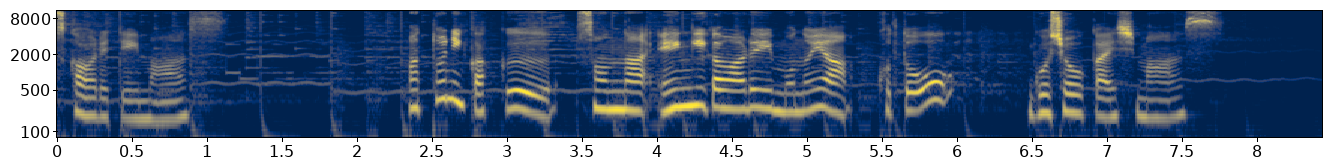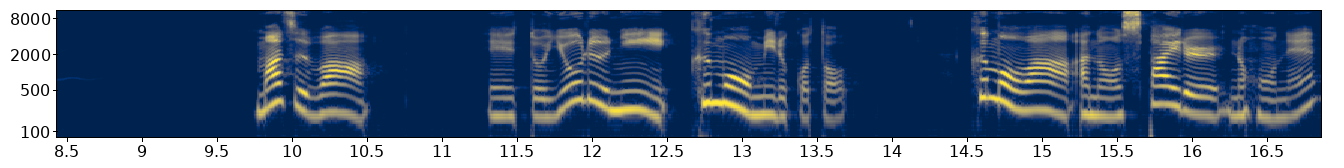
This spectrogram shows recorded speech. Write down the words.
使われています、まあ、とにかくそんな縁起が悪いものやことをご紹介します。まずは、えーと、夜に雲を見ること。雲はあのスパイダーの方ね。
